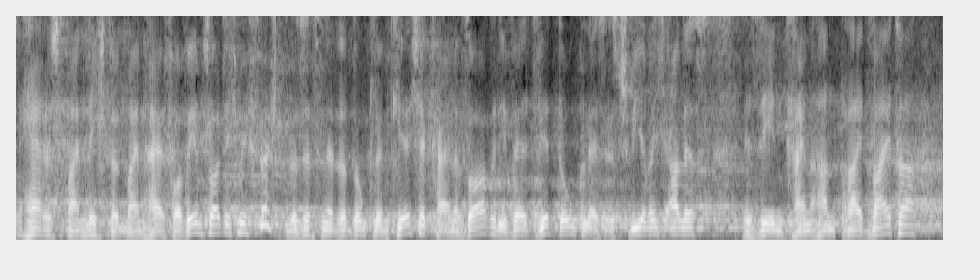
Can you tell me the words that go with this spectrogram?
Der Herr ist mein Licht und mein Heil. Vor wem sollte ich mich fürchten? Wir sitzen in der dunklen Kirche, keine Sorge, die Welt wird dunkel, es ist schwierig alles, wir sehen keine Handbreit weiter.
